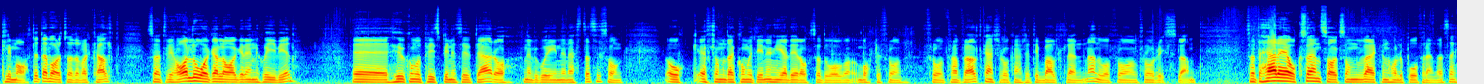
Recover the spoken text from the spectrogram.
klimatet har varit så att det har varit kallt. Så att vi har låga lager energived. Eh, hur kommer prisbilden se ut där då när vi går in i nästa säsong? Och eftersom det har kommit in en hel del också då bortifrån, från, framförallt kanske då kanske till baltländerna då från, från Ryssland. Så att det här är också en sak som verkligen håller på att förändra sig.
